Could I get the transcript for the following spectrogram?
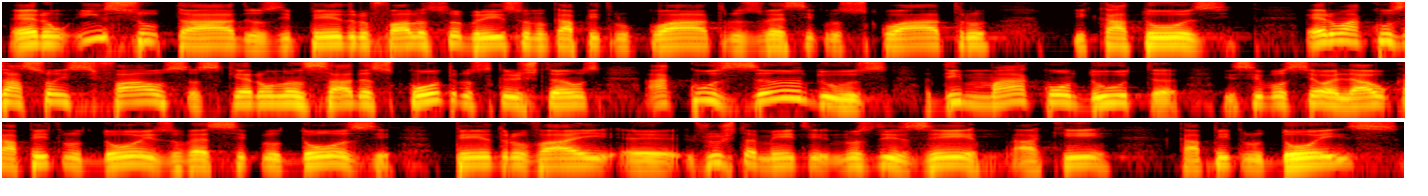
eram insultados, e Pedro fala sobre isso no capítulo 4, os versículos 4 e 14. Eram acusações falsas que eram lançadas contra os cristãos, acusando-os de má conduta. E se você olhar o capítulo 2, o versículo 12, Pedro vai eh, justamente nos dizer aqui capítulo 2,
